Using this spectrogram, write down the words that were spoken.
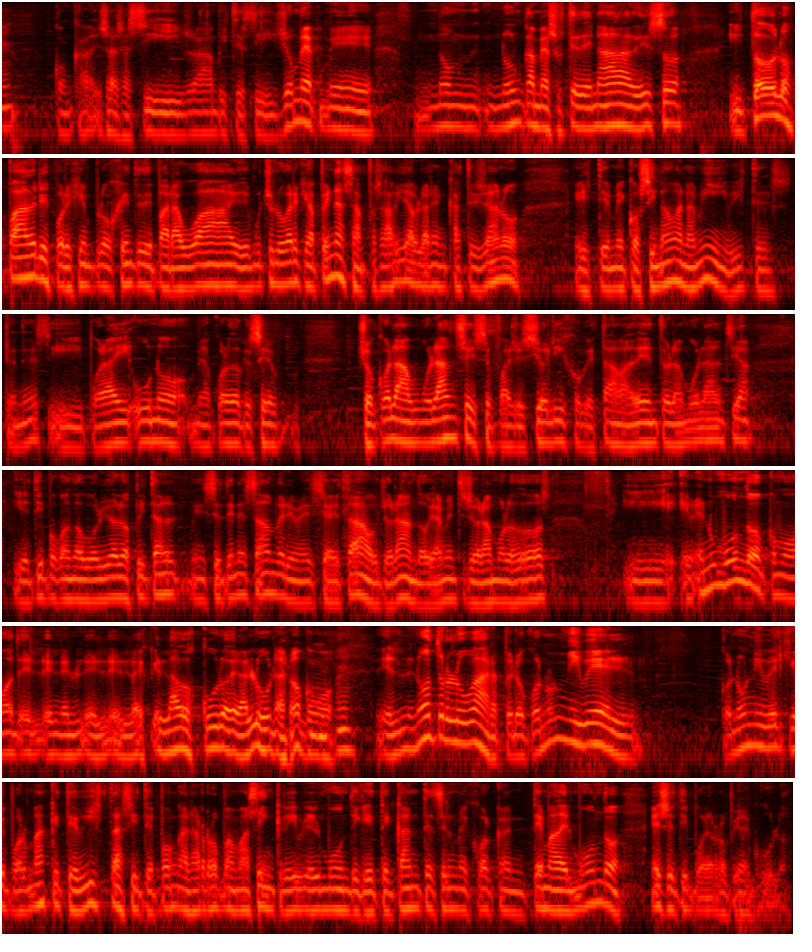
con cabezas así, ram, ¿viste? Sí. Yo me, me- no- nunca me asusté de nada de eso. Y todos los padres, por ejemplo, gente de Paraguay, de muchos lugares que apenas sab- sabía hablar en castellano, este, me cocinaban a mí, ¿viste? ¿Entendés? Y por ahí uno, me acuerdo que se chocó la ambulancia y se falleció el hijo que estaba dentro de la ambulancia. Y el tipo cuando volvió al hospital me dice, ¿tenés hambre? Y me decía, estábamos llorando, obviamente lloramos los dos. Y en un mundo como el, el- el- el- el lado oscuro de la luna, ¿no? Como en otro lugar, pero con un nivel, con un nivel que por más que te vistas y te pongas la ropa más increíble del mundo y que te cantes el mejor tema del mundo, ese tipo le rompía el culo.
